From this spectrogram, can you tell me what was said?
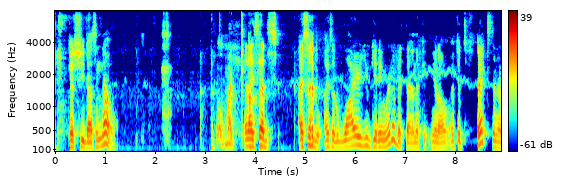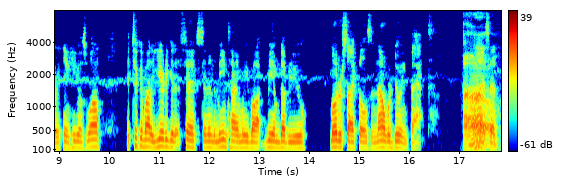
because she doesn't know. Oh my! And I said- I said, I said, why are you getting rid of it then? If you you know, if it's fixed and everything, he goes, well, it took about a year to get it fixed, and in the meantime, we bought BMW motorcycles, and now we're doing that. oh, And I said, oh.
